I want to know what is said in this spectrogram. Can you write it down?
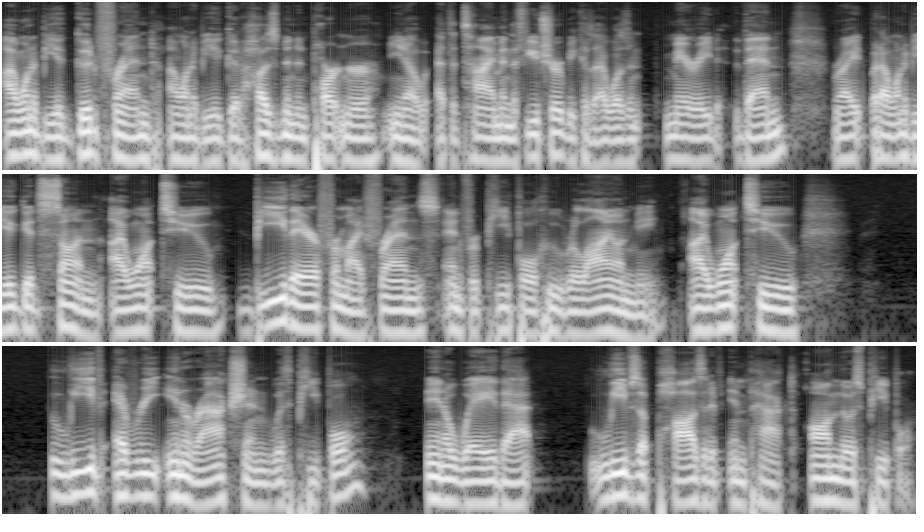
I want to be a good friend. I want to be a good husband and partner, you know, at the time in the future because I wasn't married then, right? But I want to be a good son. I want to be there for my friends and for people who rely on me. I want to leave every interaction with people in a way that leaves a positive impact on those people.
